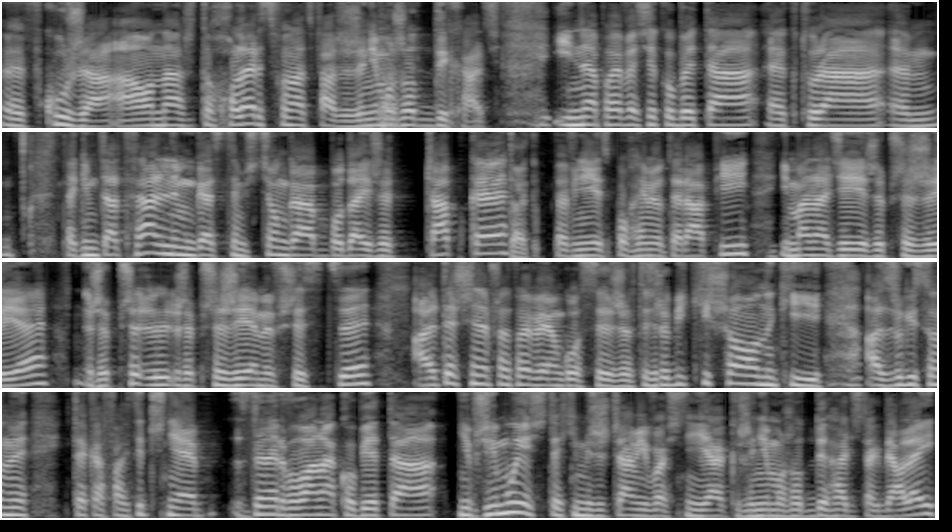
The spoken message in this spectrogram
e, wkurza, a ona, że to cholerstwo na twarzy, że nie Tak. może oddychać. Inna pojawia się kobieta, e, która takim teatralnym gestem ściąga bodajże czapkę, Tak. pewnie jest po chemioterapii i ma nadzieję, że przeżyje, że, prze, że przeżyjemy wszyscy, ale też się na przykład pojawiają głosy, że ktoś robi kiszonki, a z drugiej strony taka faktycznie zdenerwowana kobieta nie przejmuje się takimi rzeczami właśnie jak, że nie może oddychać i tak dalej,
